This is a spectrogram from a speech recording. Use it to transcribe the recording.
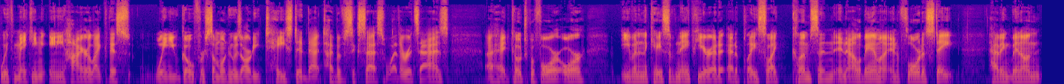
with making any hire like this when you go for someone who has already tasted that type of success, whether it's as a head coach before or even in the case of Napier at a, at a place like Clemson in Alabama and Florida State, having been on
